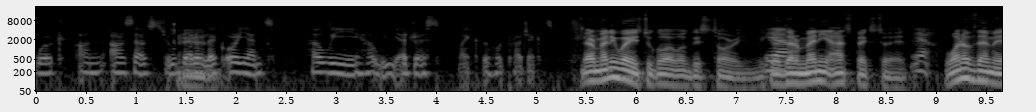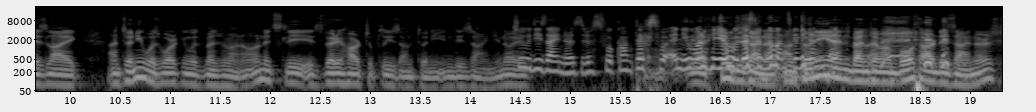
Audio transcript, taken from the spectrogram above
work on ourselves to better Yeah. like orient how we how we address like the whole project. There are many ways to go about this story because Yeah. there are many aspects to it. Yeah. One of them is like Anthony was working with Benjamin. Honestly, it's very hard to please Anthony in design. You know, Two designers, just for context for anyone two here who doesn't know. Anthony, Anthony and Benjamin both are designers,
